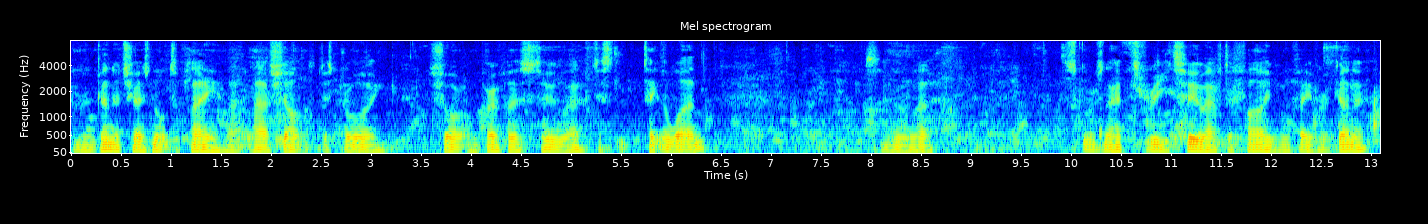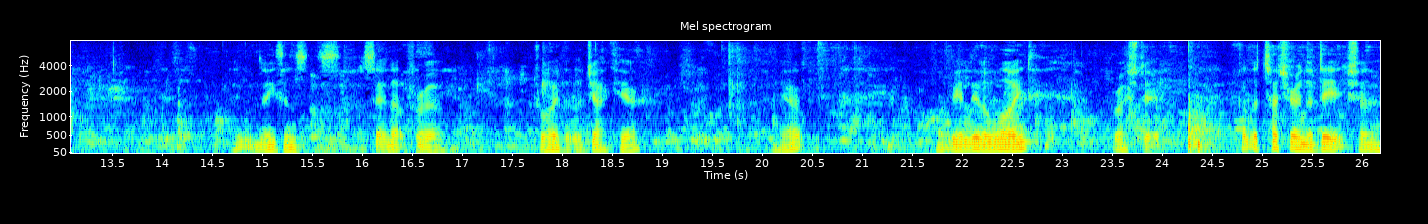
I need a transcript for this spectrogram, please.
And Gunnar chose not to play that last shot, just drawing short on purpose to uh, just take the one. So uh, score's now 3 2 after 5 in favour of Gunnar. I think Nathan's setting up for a drive at the jack here. Yep. Might be a little wide. Brushed it. Got the toucher in the ditch, so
